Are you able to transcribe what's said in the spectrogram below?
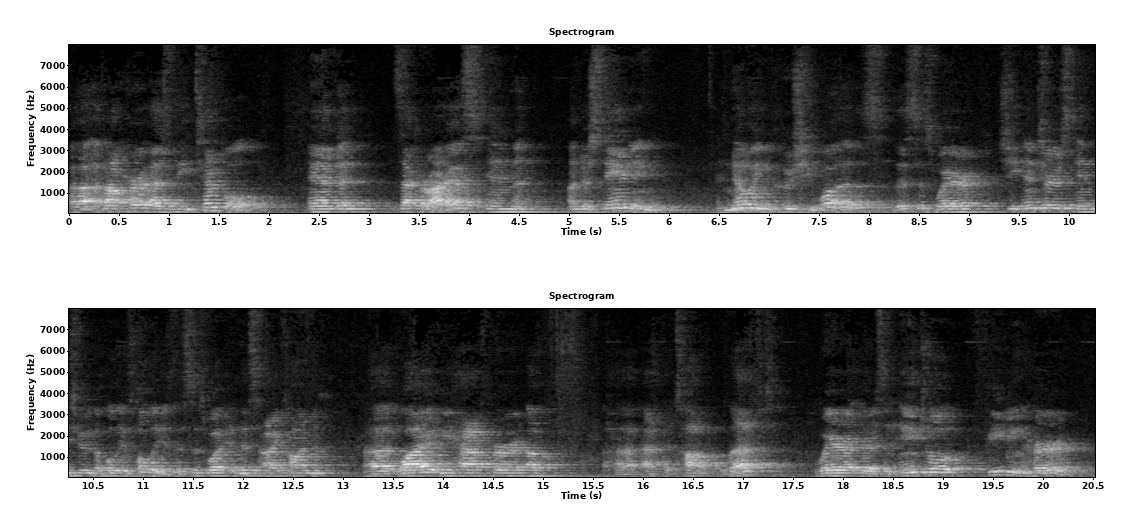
uh, about her as the temple. And Zacharias, in understanding and knowing who she was, this is where she enters into the Holy of Holies. This is what in this icon, uh, why we have her up uh, at the top left, where there's an angel feeding her.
